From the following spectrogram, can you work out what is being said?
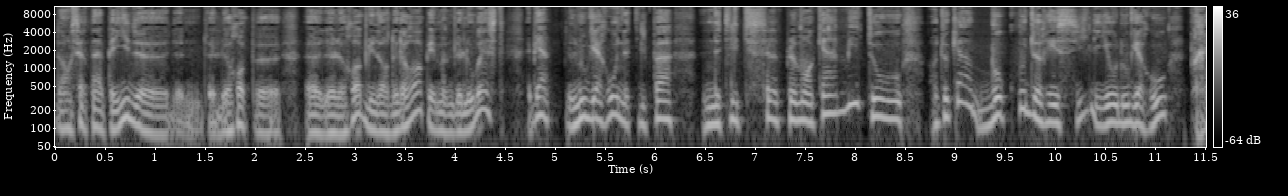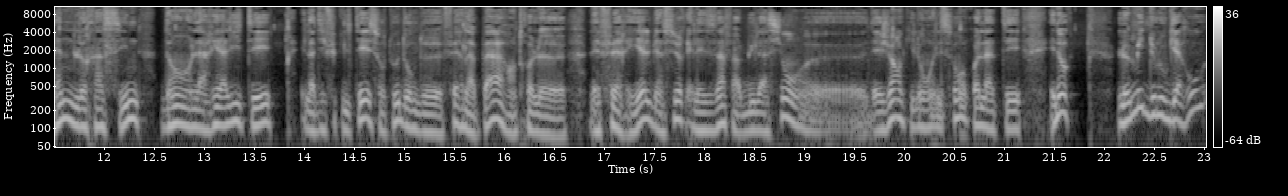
dans certains pays de, de, l'Europe, euh, de l'Europe, du nord de l'Europe et même de l'Ouest, eh bien, loup-garou n'est-il pas, n'est-il simplement qu'un mythe ou, en tout cas, beaucoup de récits liés au loup-garou prennent leurs racines dans la réalité? Et la difficulté est surtout donc de faire la part entre le, les faits réels, bien sûr, et les affabulations euh, des gens qui l'ont, ils sont relatés. Et donc, le mythe du loup-garou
